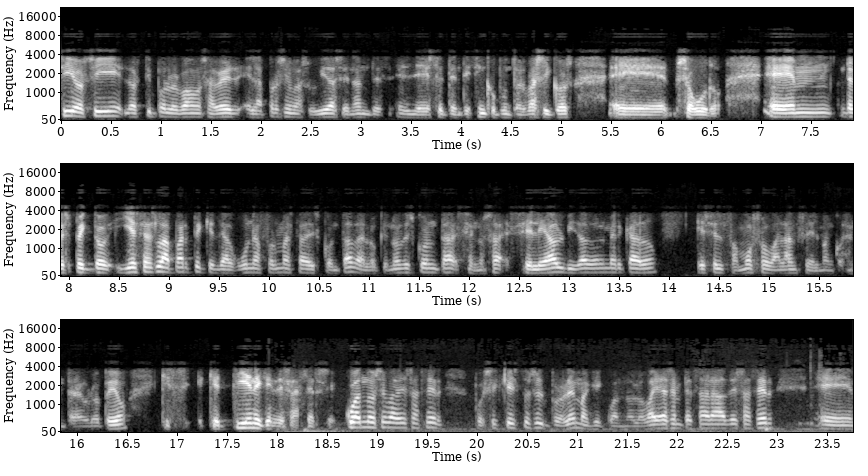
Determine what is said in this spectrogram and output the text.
sí o sí los tipos los vamos a ver en la próxima subida serán de, de 75 puntos básicos eh, seguro. Eh, respecto, y esa es la parte que de alguna forma está descontada, lo que no desconta se, nos se le ha olvidado al mercado es el famoso balance del Banco Central Europeo que, tiene que deshacerse. ¿Cuándo se va a deshacer? Pues es que esto es el problema, que cuando lo vayas a empezar a deshacer eh,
